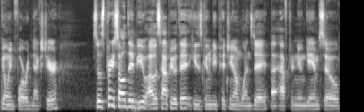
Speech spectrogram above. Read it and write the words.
going forward next year. So it's pretty solid debut. I was happy with it. He's going to be pitching on Wednesday uh, afternoon game, so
